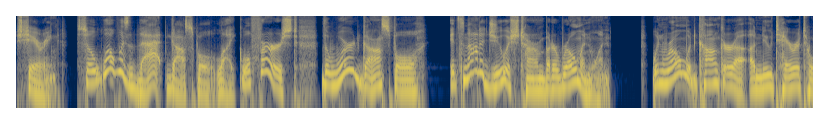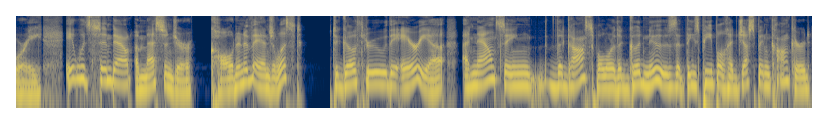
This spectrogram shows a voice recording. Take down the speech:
sharing. So, what was that gospel like? Well, first, the word gospel, it's not a Jewish term, but a Roman one. When Rome would conquer a, a new territory, it would send out a messenger called an evangelist to go through the area announcing the gospel or the good news that these people had just been conquered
